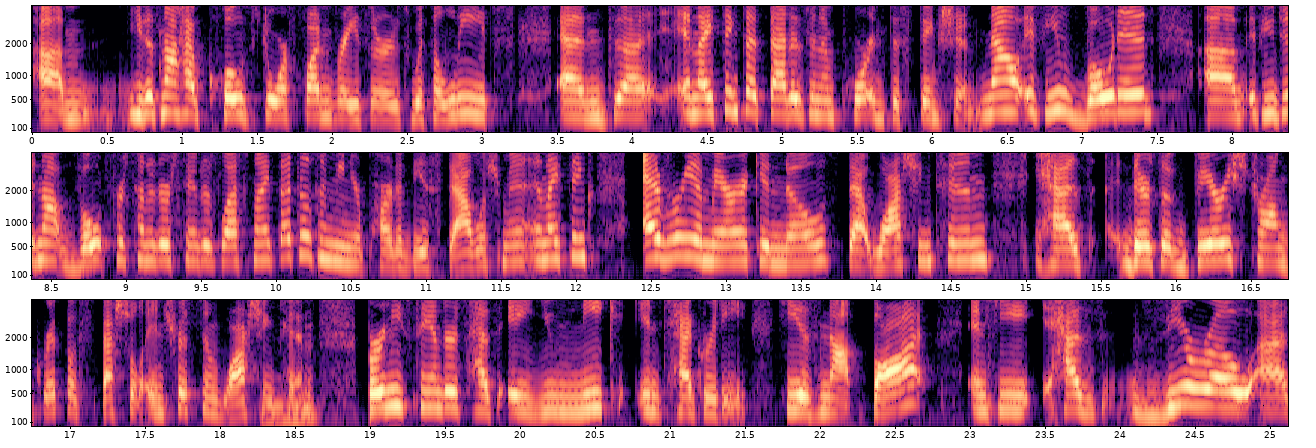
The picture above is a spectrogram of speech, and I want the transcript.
Um, he does not have closed door fundraisers with elites, and uh, and I think that that is an important distinction. Now, if you voted, um, if you did not vote for Senator Sanders last night, that doesn't mean you're part of the establishment. And I think every American knows that Washington has there's a very strong grip of special interests in Washington. Bernie Sanders has a unique integrity. He is not bought and he has zero uh,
